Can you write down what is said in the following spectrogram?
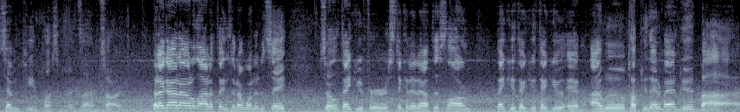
17 plus minutes. I'm sorry. But I got out a lot of things that I wanted to say. So thank you for sticking it out this long. Thank you, thank you, thank you. And I will talk to you later, man. Goodbye.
